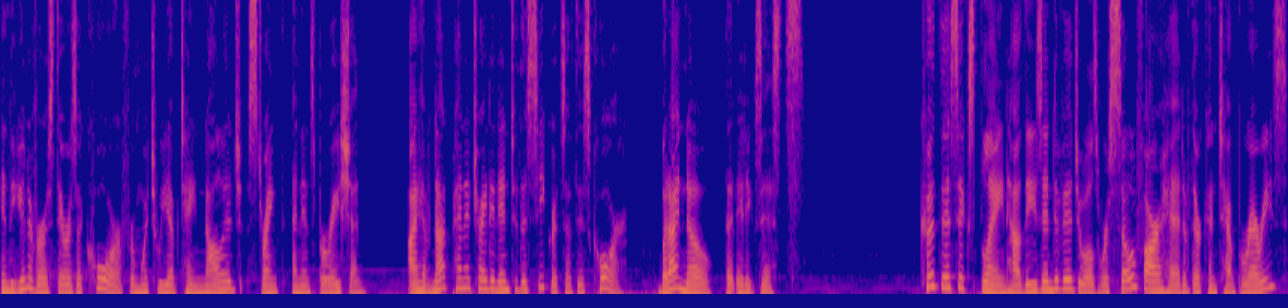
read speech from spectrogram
In the universe, there is a core from which we obtain knowledge, strength, and inspiration. I have not penetrated into the secrets of this core, but I know that it exists. Could this explain how these individuals were so far ahead of their contemporaries?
